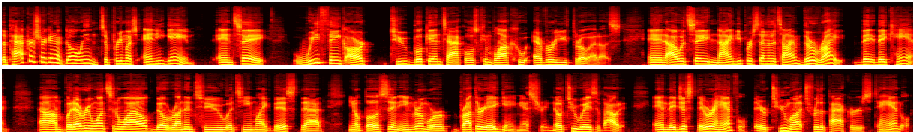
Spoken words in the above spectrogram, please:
the Packers are going to go into pretty much any game and say, we think our two bookend tackles can block whoever you throw at us. And I would say 90% of the time, they're right. They, they can. Um, but every once in a while, they'll run into a team like this that, you know, Bosa and Ingram were brought their A game yesterday. No two ways about it. And they just, they were a handful. They were too much for the Packers to handle.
